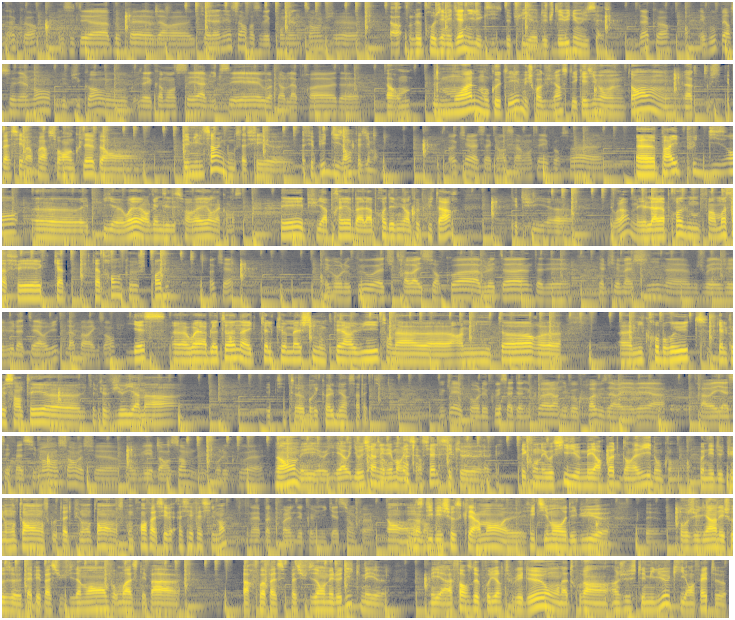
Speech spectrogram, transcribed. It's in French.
D'accord. Et c'était à peu près vers euh, quelle année ça? Enfin ça fait combien de temps que je... Alors, le projet Médiane, il existe depuis, euh, depuis début 2016. D'accord. Et vous personnellement, depuis quand vous, vous avez commencé à mixer ou à faire de la prod Alors, moi, de mon côté, mais je crois que Julien, c'était quasiment en même temps. On a, j'ai passé ma première soirée en club en 2005, donc ça fait, euh, ça fait plus de 10 ans quasiment. Ok, ouais, ça a commencé à remonter. Et pour toi euh, Euh, pareil, plus de 10 ans. euh, et puis ouais, organiser des soirées, on a commencé à mixer, Et puis après, bah, la prod est venue un peu plus tard. Et puis et voilà. Mais là, la prod, enfin moi ça fait 4, ans que je prod. Ok. Et pour le coup, tu travailles sur quoi Ableton T'as des quelques machines euh, J'ai vu la TR8 là par exemple. Yes, euh, ouais, Ableton avec quelques machines, donc TR8, on a euh, un Minitor, micro brut, quelques synthés, euh, quelques vieux Yamaha, des petites euh, bricoles bien sympathiques. Ok, pour le coup, ça donne quoi alors niveau prod Vous arrivez à travailler assez facilement ensemble Parce que enfin, vous vivez pas ensemble pour le coup. euh. Non, mais euh, il y, a il y a aussi un élément essentiel, c'est que c'est qu'on est aussi meilleurs potes dans la vie, donc on se connaît depuis longtemps, on se côtoie depuis longtemps, on se comprend assez, assez facilement. On n'a pas de problème de communication quoi. Non, on Non, se non. dit les choses clairement. euh, effectivement, au début, euh, euh, pour Julien, les choses euh, tapaient pas suffisamment. Pour moi, c'était pas parfois pas, suffisamment mélodique, mais, euh, à force de produire tous les deux, on a trouvé un, juste milieu qui, en fait, euh,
